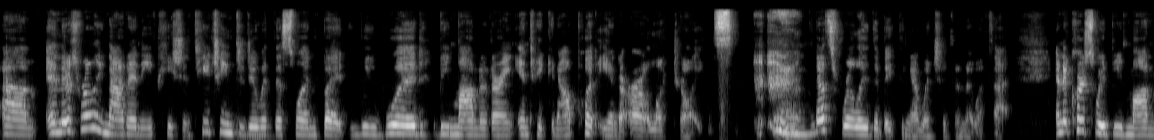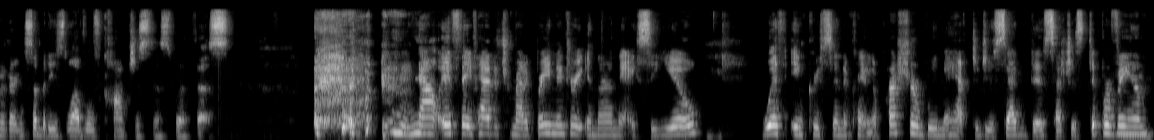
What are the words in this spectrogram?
Um, and there's really not any patient teaching to do with this one, but we would be monitoring intake and output and our electrolytes. That's really the big thing I want you to know with that. And of course, we'd be monitoring somebody's level of consciousness with this. now, if they've had a traumatic brain injury and they're in the ICU, with increased intracranial pressure, we may have to do sedatives such as Diprivan.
